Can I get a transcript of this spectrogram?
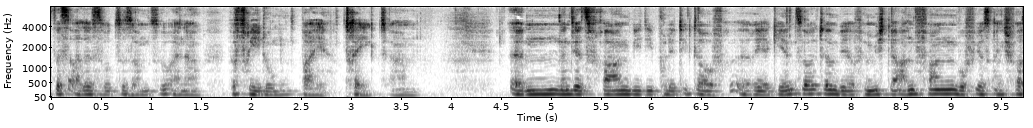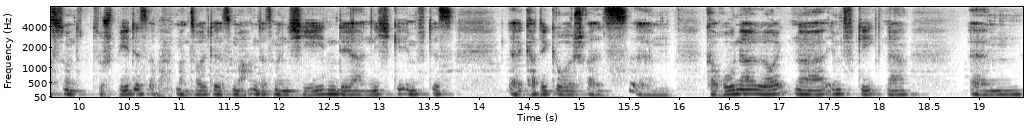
das alles sozusagen zu einer Befriedung beiträgt. Ähm, ähm, wenn Sie jetzt fragen, wie die Politik darauf äh, reagieren sollte, wäre für mich der Anfang, wofür es eigentlich fast schon zu spät ist, aber man sollte es machen, dass man nicht jeden, der nicht geimpft ist, äh, kategorisch als ähm, Corona-Leugner, Impfgegner ähm,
